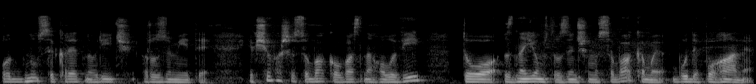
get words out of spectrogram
одну секретну річ розуміти. Якщо ваша собака у вас на голові, то знайомство з іншими собаками буде погане.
